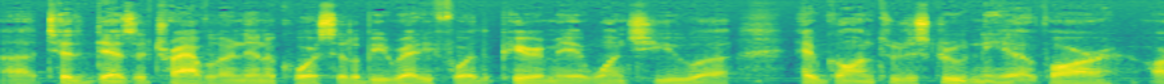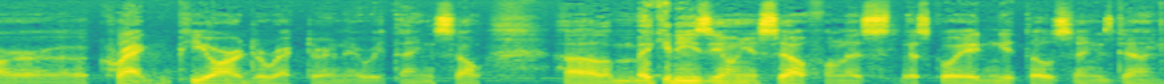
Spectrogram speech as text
uh, to the Desert Traveler, and then of course it'll be ready for the Pyramid once you uh, have gone through the scrutiny of our our uh, crack PR director and everything. So uh, make it easy on yourself, and let's let's go ahead and get those things done.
